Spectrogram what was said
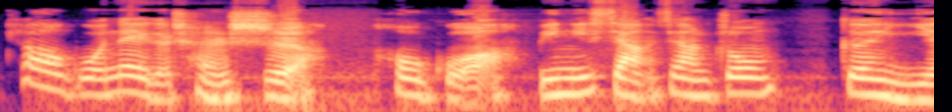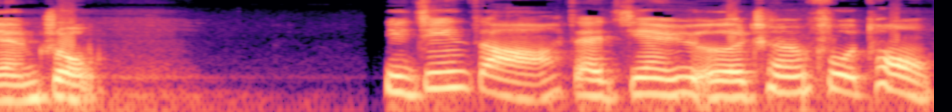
跳过那个城市，后果比你想象中更严重。你今早在监狱额称腹痛，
